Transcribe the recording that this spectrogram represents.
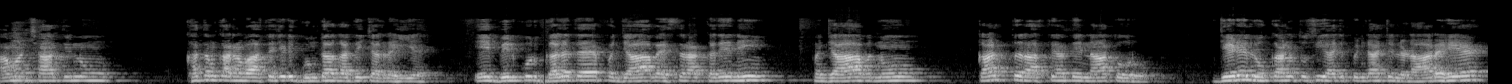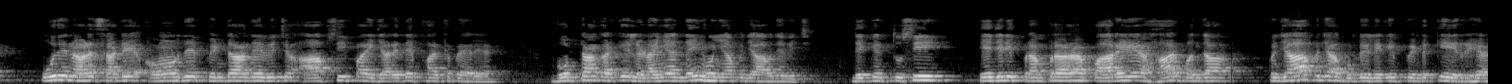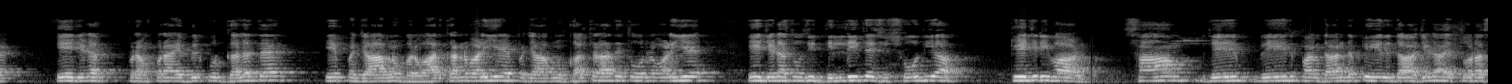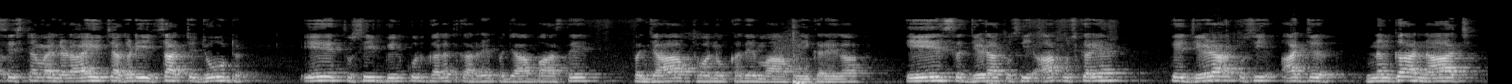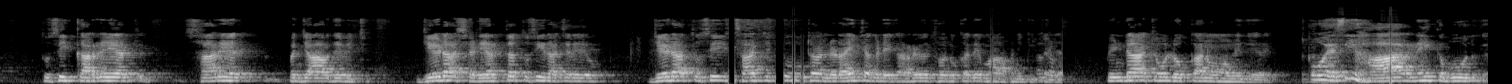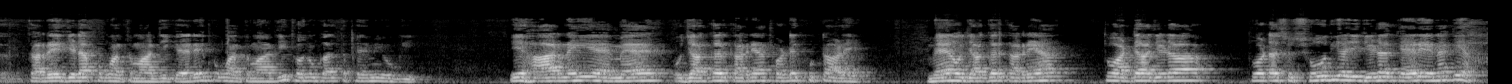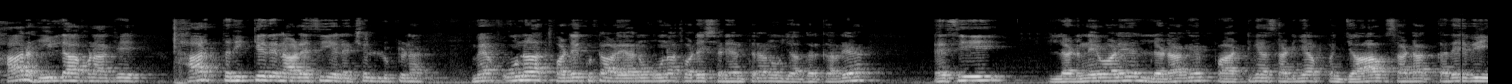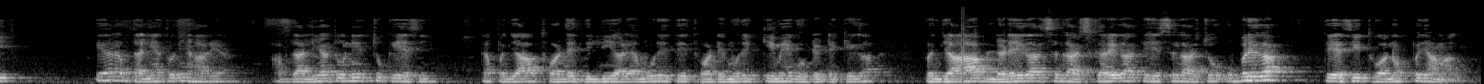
ਅਮਨ ਸ਼ਾਂਤੀ ਨੂੰ ਖਤਮ ਕਰਨ ਵਾਸਤੇ ਜਿਹੜੀ ਗੁੰਡਾਗਰਦੀ ਚੱਲ ਰਹੀ ਹੈ ਇਹ ਬਿਲਕੁਲ ਗਲਤ ਹੈ ਪੰਜਾਬ ਇਸ ਤਰ੍ਹਾਂ ਕਦੇ ਨਹੀਂ, ਪੰਜਾਬ ਨੂੰ ਗਲਤ ਰਸਤਿਆਂ ਤੇ ਨਾ ਤੋਰੋ। ਜਿਹੜੇ ਲੋਕਾਂ ਨੂੰ ਤੁਸੀਂ ਅੱਜ ਪਿੰਡਾਂ 'ਚ ਲੜਾ ਰਹੇ ਹੈ ਉਹਦੇ ਨਾਲ ਸਾਡੇ ਆਉਣ ਦੇ ਪਿੰਡਾਂ ਦੇ ਵਿੱਚ ਆਪਸੀ ਭਾਈਚਾਰੇ ਤੇ ਫ਼ਰਕ ਪੈ ਰਿਹਾ। ਹੈ ਵੋਟਾਂ ਕਰਕੇ ਲੜਾਈਆਂ ਨਹੀਂ ਹੋਈਆਂ ਪੰਜਾਬ ਦੇ ਵਿੱਚ। ਲੇਕਿਨ ਤੁਸੀਂ ਇਹ ਜਿਹੜੀ ਪਰੰਪਰਾ ਪਾ ਰਹੇ ਆ, ਹਰ ਬੰਦਾ 50 50 ਗੁੱਡੇ ਲੈ ਕੇ ਪਿੰਡ ਘੇਰ ਰਿਹਾ। ਇਹ ਜਿਹੜਾ ਪਰੰਪਰਾ ਇਹ ਬਿਲਕੁਲ ਗਲਤ ਹੈ। ਇਹ ਪੰਜਾਬ ਨੂੰ ਬਰਬਾਦ ਕਰਨ ਵਾਲੀ ਹੈ, ਪੰਜਾਬ ਨੂੰ ਗਲਤ ਰਾਹ ਤੇ ਤੋਰਨ ਵਾਲੀ ਹੈ। ਇਹ ਜਿਹੜਾ ਤੁਸੀਂ ਦਿੱਲੀ ਤੇ ਸਿਸੋਦੀਆ ਕੇਜਰੀਵਾਲ ਸਾਮ ਦੇ ਵੇਦ ਪਰ ਦੰਡ ਭੇਦ ਦਾ ਜਿਹੜਾ ਇਹ ਤੁਹਾਡਾ ਸਿਸਟਮ ਹੈ ਲੜਾਈ ਝਗੜੀ ਸੱਚ ਝੂਠ ਇਹ ਤੁਸੀਂ ਬਿਲਕੁਲ ਗਲਤ ਕਰ ਰਹੇ ਪੰਜਾਬ ਵਾਸਤੇ। ਪੰਜਾਬ ਤੁਹਾਨੂੰ ਕਦੇ ਮਾਫ ਨਹੀਂ ਕਰੇਗਾ। ਇਸ ਜਿਹੜਾ ਤੁਸੀਂ ਆਹ ਕੁਝ ਕਰਿਆ ਤੇ ਜਿਹੜਾ ਤੁਸੀਂ ਅੱਜ ਨੰਗਾ ਨਾਚ ਤੁਸੀਂ ਕਰ ਰਹੇ ਆ ਸਾਰੇ ਪੰਜਾਬ ਦੇ ਵਿੱਚ ਜਿਹੜਾ ਛੜਯੰਤਰ ਤੁਸੀਂ ਰਚ ਰਹੇ ਹੋ ਜਿਹੜਾ ਤੁਸੀਂ ਸੱਚ ਝੂਠ ਲੜਾਈ ਝਗੜੇ ਕਰ ਰਹੇ ਹੋ ਤੁਹਾਨੂੰ ਕਦੇ ਮਾਫ ਨਹੀਂ ਕੀਤਾ ਜਾਏਗਾ ਪਿੰਡਾਂ ਚੋਂ ਲੋਕਾਂ ਨੂੰ ਆਉਣ ਨਹੀਂ ਦੇ ਰਹੇ। ਉਹ ਐਸੀ ਹਾਰ ਨਹੀਂ ਕਬੂਲ ਕਰ ਰਹੇ ਜਿਹੜਾ ਭਗਵੰਤ ਮਾਨ ਜੀ ਕਹਿ ਰਹੇ। ਭਗਵੰਤ ਮਾਨ ਜੀ, ਤੁਹਾਨੂੰ ਗਲਤ ਫਹਿਮੀ ਹੋਗੀ ਇਹ ਹਾਰ ਨਹੀਂ ਹੈ। ਮੈਂ ਉਜਾਗਰ ਕਰ ਰਿਹਾ ਤੁਹਾਡੇ ਘੁਟਾਲੇ। ਮੈਂ ਉਜਾਗਰ ਕਰ ਰਿਹਾ ਤੁਹਾਡਾ ਜਿਹੜਾ, ਤੁਹਾਡਾ ਸੁਸ਼ੋਧਿਆ ਜੀ ਜਿਹੜਾ ਕਹਿ ਰਹੇ ਨਾ ਕਿ ਹਰ ਹੀਲਾ ਅਪਣਾ ਕੇ, ਹਰ ਤਰੀਕੇ ਦੇ ਨਾਲ ਅਸੀਂ ਇਲੈਕਸ਼ਨ ਲੁੱਟਣਾ ਮੈਂ ਉਹਨਾਂ ਤੁਹਾਡੇ ਘੁਟਾਲਿਆਂ ਨੂੰ, ਉਹਨਾਂ ਤੁਹਾਡੇ ਛੜਯੰਤਰਾਂ ਨੂੰ ਉਜਾਗਰ ਕਰ ਰਿਹਾ। ਐਸੀ ਲੜਨੇ ਵਾਲੇ ਲੜਾਂਗੇ, ਪਾਰਟੀਆਂ ਸਾਡੀਆਂ, ਪੰਜਾਬ ਸਾਡਾ ਕਦੇ ਵੀ ਯਾਰ ਅਬਦਾਲੀਆਂ ਤੋਂ ਨਹੀਂ ਹਾਰਿਆ। ਅਬਦਾਲੀਆਂ ਤੋਂ ਨਹੀਂ ਝੁਕੇ ਅਸੀਂ। ਤਾਂ ਪੰਜਾਬ ਤੁਹਾਡੇ ਦਿੱਲੀ ਵਾਲਿਆਂ ਮੂਹਰੇ ਤੇ ਤੁਹਾਡੇ ਮੂਹਰੇ ਕਿਵੇਂ ਗੋਡੇ ਟੇਕੇਗਾ? ਪੰਜਾਬ ਲੜੇਗਾ, ਸੰਘਰਸ਼ ਕਰੇਗਾ ਤੇ ਇਸ ਸੰਘਰਸ਼ ਚੋਂ ਉੱਭਰੇਗਾ ਤੇ ਅਸੀਂ ਤੁਹਾਨੂੰ ਭਜਾਵਾਂਗੇ।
